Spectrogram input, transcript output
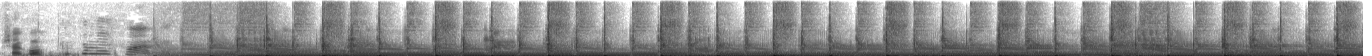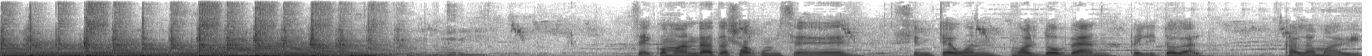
Și acum? Cred că mi-e foame. Ți-ai comandat așa cum se simte un moldovean pe litoral. Calamari.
